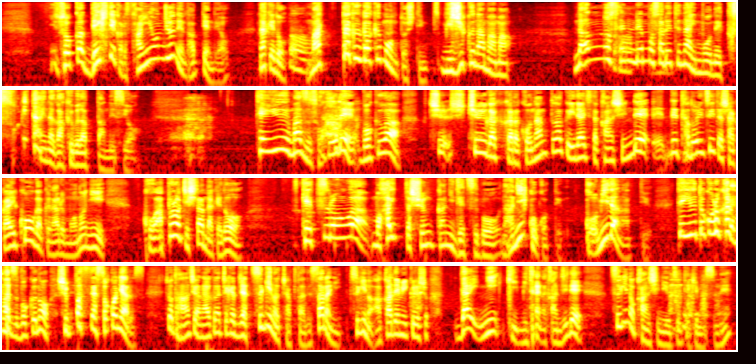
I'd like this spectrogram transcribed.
そっからできてから3、40年経ってんだよ。だけど、うん全く学問として未熟なまま、何の洗練もされてない、もうね、クソみたいな学部だったんですよ。っていう、まずそこで 僕は中、中学からこうなんとなく抱いてた関心で、で、たどり着いた社会工学なるものに、こうアプローチしたんだけど、結論はもう入った瞬間に絶望。何ここっていう。ゴミだなっていう。っていうところからまず僕の出発点はそこにあるんです。ちょっと話が長くなっちゃうけど、じゃあ次のチャプターでさらに次のアカデミックレション第2期みたいな感じで、次の関心に移っていきますね。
